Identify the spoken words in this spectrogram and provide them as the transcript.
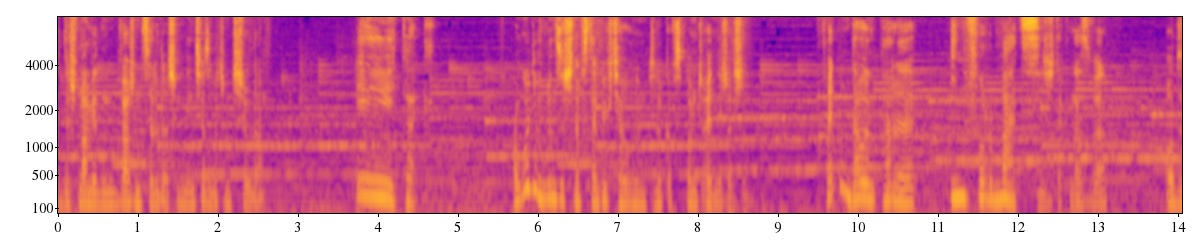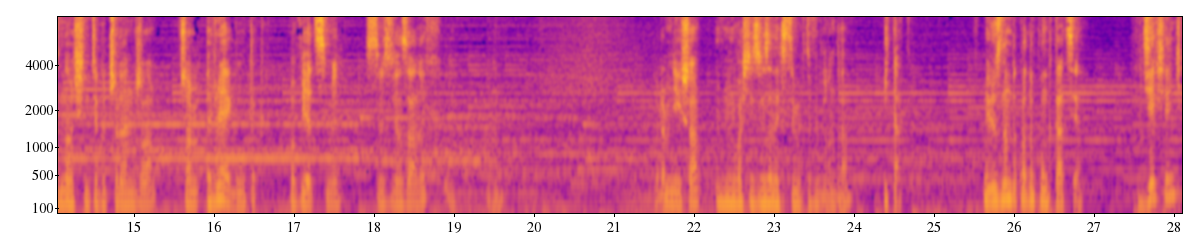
gdyż mam jeden ważny cel do osiągnięcia, zobaczymy czy się uda. I tak. Ogólnie mówiąc jeszcze na wstępie chciałbym tylko wspomnieć o jednej rzeczy. Przeglądałem parę informacji, że tak nazwę, odnośnie tego challenge'a, czy reguł, tak powiedzmy, z tym związanych. Hmm. Dobra, mniejsza. Mm, Właśnie związanych z tym, jak to wygląda. I tak. Już znam dokładną punktację. 10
